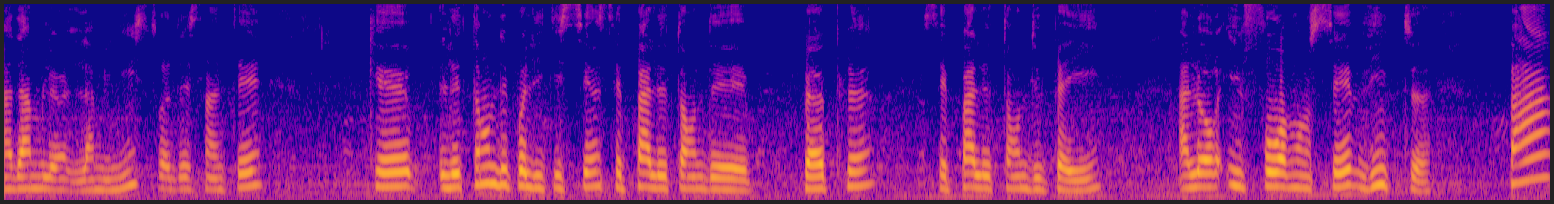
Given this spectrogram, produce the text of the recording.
Madame la ministre de Santé, que le temps des politiciens, ce n'est pas le temps des peuples, ce n'est pas le temps du pays. Alors il faut avancer vite, pas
